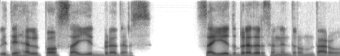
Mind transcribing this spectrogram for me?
With the help of Sayyid brothers. Sayyid brothers అని ఇద్దరు ఉంటారు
